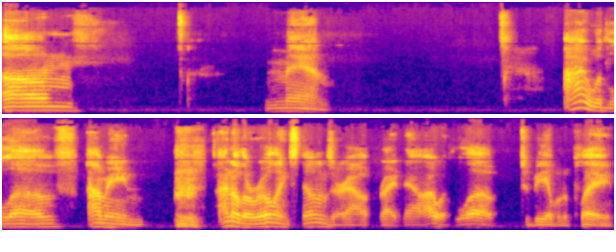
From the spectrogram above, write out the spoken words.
Um man. I would love, I mean, I know the Rolling Stones are out right now. I would love to be able to play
